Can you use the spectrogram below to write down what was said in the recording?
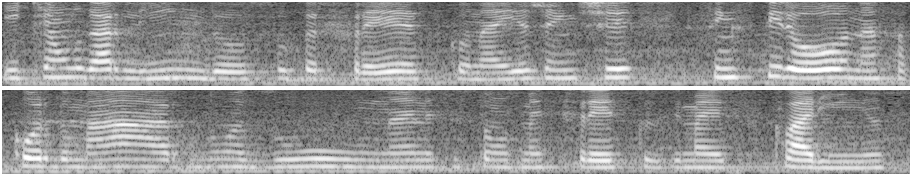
e que é um lugar lindo, super fresco, né? E a gente se inspirou nessa cor do mar, no azul, né? Nesses tons mais frescos e mais clarinhos.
